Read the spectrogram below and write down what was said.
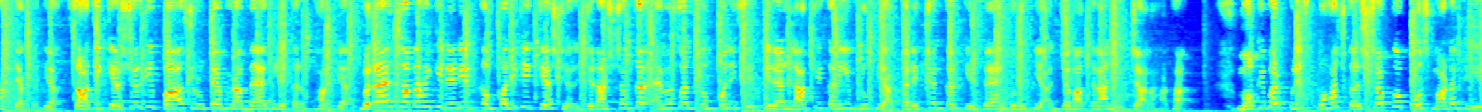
हत्या कर दिया। साथ ही कैशियर के पास रुपए भरा बैग लेकर भाग गया। बताया जाता है की रेडियंट कंपनी के कैशियर जराशंकर अमेजोन कंपनी ऐसी तेरह लाख के करीब रूपया कलेक्शन करके बैंक रूपया जमा कराने जा रहा था। मौके पर पुलिस पहुंचकर शव को पोस्टमार्टम के लिए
